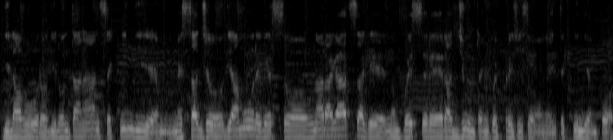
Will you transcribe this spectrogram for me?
di lavoro, di lontananza e quindi è un messaggio di amore verso una ragazza che non può essere raggiunta in quel preciso momento e quindi è un po'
